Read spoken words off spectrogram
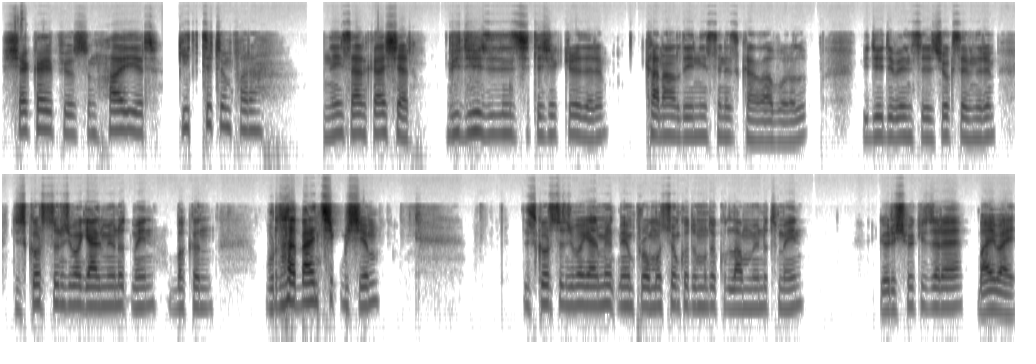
Şaka yapıyorsun. Hayır. Gitti tüm para. Neyse arkadaşlar. Videoyu izlediğiniz için teşekkür ederim. Kanalda yeniyseniz kanala abone olup videoyu da beğenirseniz çok sevinirim. Discord sunucuma gelmeyi unutmayın. Bakın burada ben çıkmışım. Discord sunucuma gelmeyi unutmayın. Promosyon kodumu da kullanmayı unutmayın. Görüşmek üzere. Bay bay.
